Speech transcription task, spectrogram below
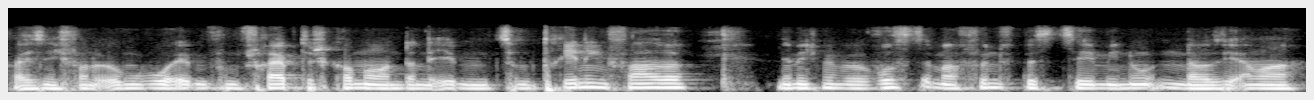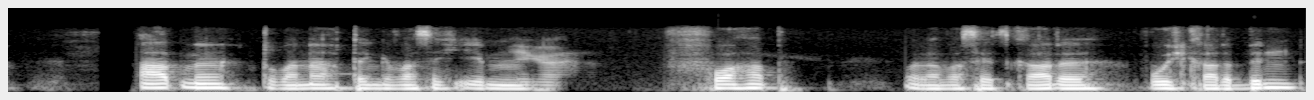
weiß nicht, von irgendwo eben vom Schreibtisch komme und dann eben zum Training fahre, nehme ich mir bewusst immer fünf bis zehn Minuten, dass ich einmal atme, drüber nachdenke, was ich eben Egal. vorhab oder was jetzt gerade, wo ich gerade bin,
